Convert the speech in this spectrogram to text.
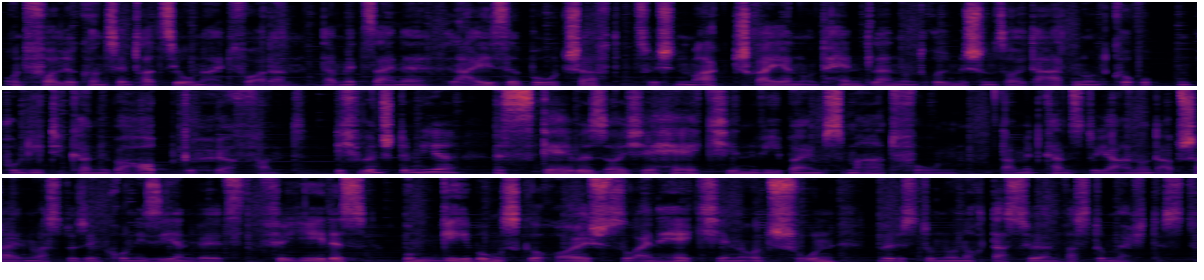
und volle Konzentration einfordern, damit seine leise Botschaft zwischen Marktschreiern und Händlern und römischen Soldaten und korrupten Politikern überhaupt Gehör fand. Ich wünschte mir, es gäbe solche Häkchen wie beim Smartphone. Damit kannst du ja an- und abschalten, was du synchronisieren willst. Für jedes Umgebungsgeräusch so ein Häkchen und schon würdest du nur noch das hören, was du möchtest.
